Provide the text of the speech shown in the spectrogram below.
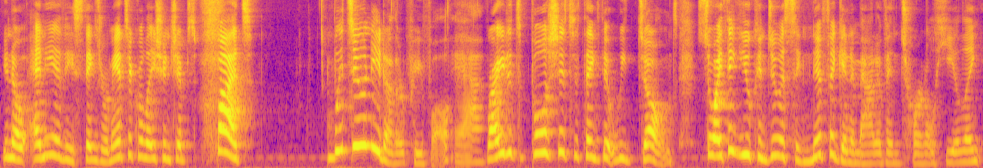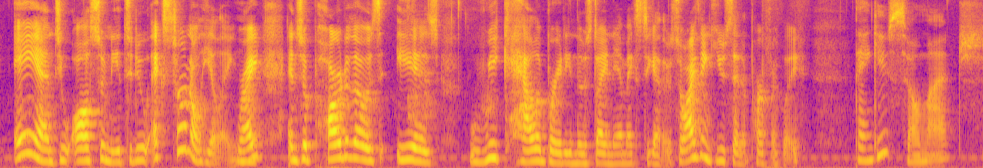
You know, any of these things, romantic relationships. But we do need other people. Yeah. Right. It's bullshit to think that we don't. So I think you can do a significant amount of internal healing, and you also need to do external healing. Mm-hmm. Right. And so part of those is recalibrating those dynamics together. So I think you said it perfectly. Thank you so much.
